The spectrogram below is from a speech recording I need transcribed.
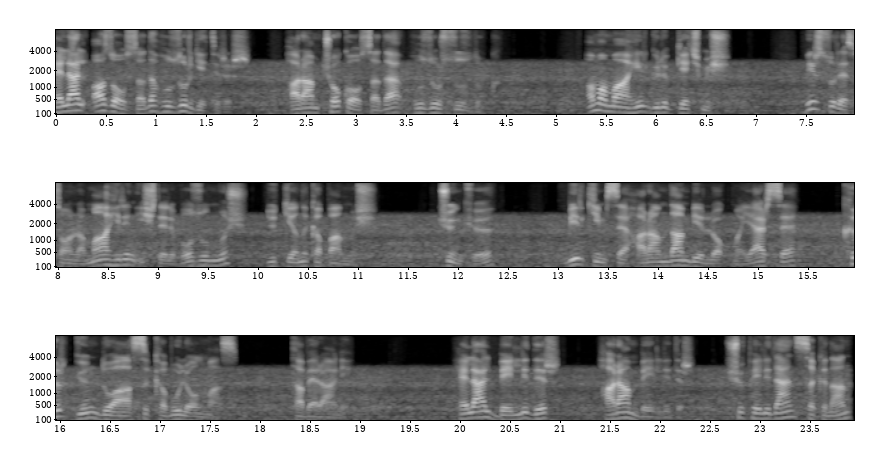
Helal az olsa da huzur getirir. Haram çok olsa da huzursuzluk. Ama Mahir gülüp geçmiş. Bir süre sonra Mahir'in işleri bozulmuş, dükkanı kapanmış. Çünkü bir kimse haramdan bir lokma yerse 40 gün duası kabul olmaz. Taberani Helal bellidir, haram bellidir. Şüpheliden sakınan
